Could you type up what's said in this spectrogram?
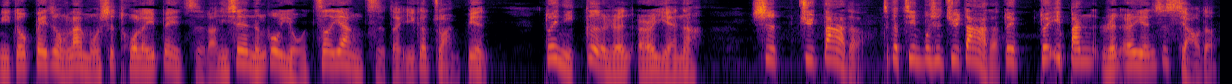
你都被这种烂模式拖了一辈子了，你现在能够有这样子的一个转变，对你个人而言呢，是巨大的，这个进步是巨大的。对对，一般人而言是小的，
